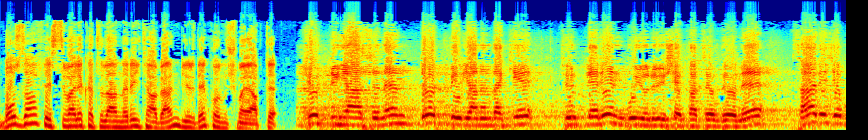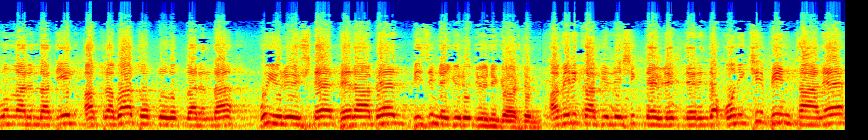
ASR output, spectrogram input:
Bozdağ festivale katılanlara hitaben bir de konuşma yaptı. Türk dünyasının dört bir yanındaki Türklerin bu yürüyüşe katıldığını, sadece bunlarında değil akraba topluluklarında bu yürüyüşte beraber bizimle yürüdüğünü gördüm. Amerika Birleşik Devletleri'nde 12 bin tane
